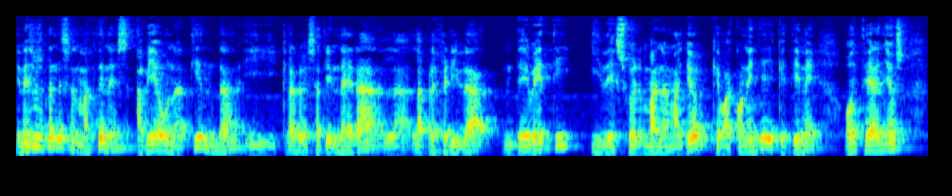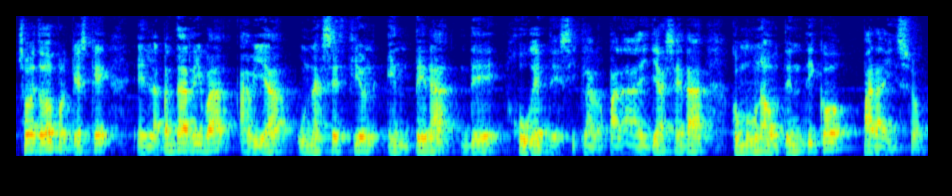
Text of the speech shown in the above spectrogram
En esos grandes almacenes había una tienda y claro, esa tienda era la, preferida de Betty y de su hermana mayor que va con ella y que tiene 11 años, sobre todo porque es que en la planta de arriba había una sección entera de juguetes y claro, para ellas era como un auténtico paraíso.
